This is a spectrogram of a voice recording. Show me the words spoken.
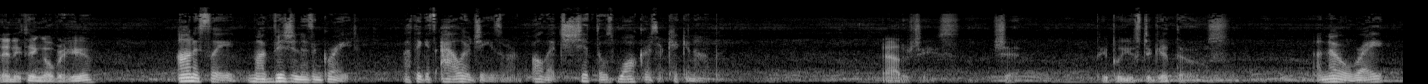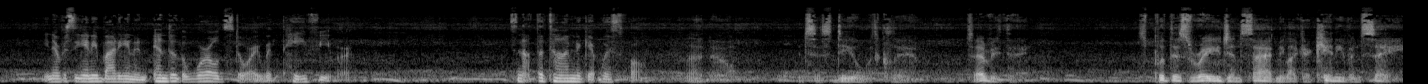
Anything over here? Honestly, my vision isn't great. I think it's allergies or all that shit those walkers are kicking up. Allergies. Shit. People used to get those. I know, right? You never see anybody in an end of the world story with hay fever. It's not the time to get wistful. I know. It's this deal with Clem. It's everything. It's put this rage inside me like I can't even say.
